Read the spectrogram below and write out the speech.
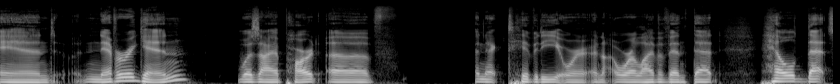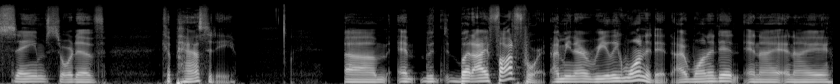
and never again was I a part of an activity or an or a live event that held that same sort of capacity. Um, and but, but I fought for it. I mean, I really wanted it. I wanted it, and I and I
